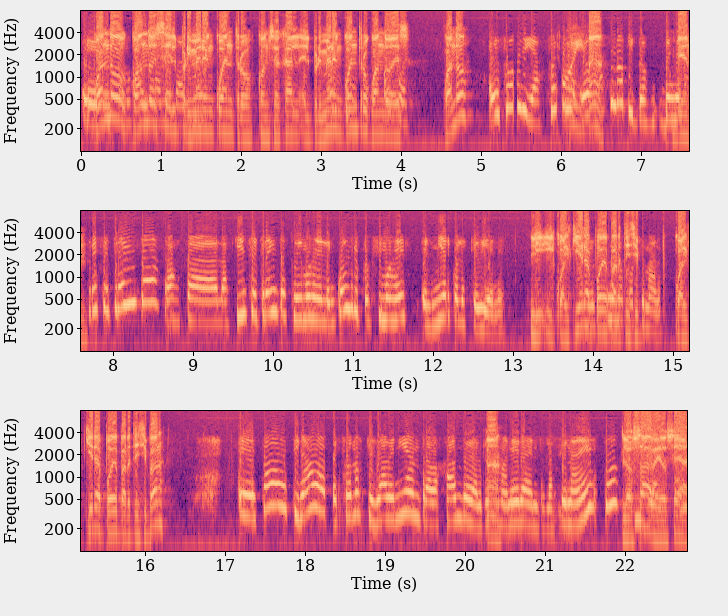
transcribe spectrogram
Eh, ¿Cuándo, ¿cuándo es el primer encuentro, concejal? ¿El primer encuentro cuándo es? ¿Cuándo? Fue hoy día, fue como Ah. hace un ratito, desde Bien. las 13.30 hasta las 15.30 estuvimos en el encuentro, el próximo es el miércoles que viene. ¿Y, y cualquiera puede participar? ¿Cualquiera puede participar? Eh, estaba destinado a personas que ya venían trabajando de alguna Ah. manera en relación a esto. Lo sabe, o sea,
